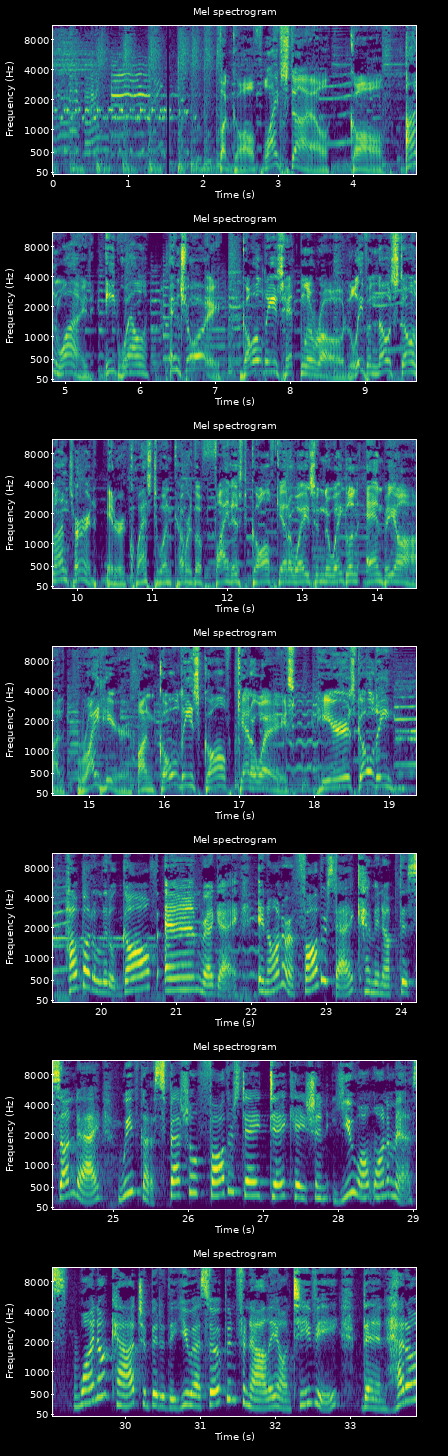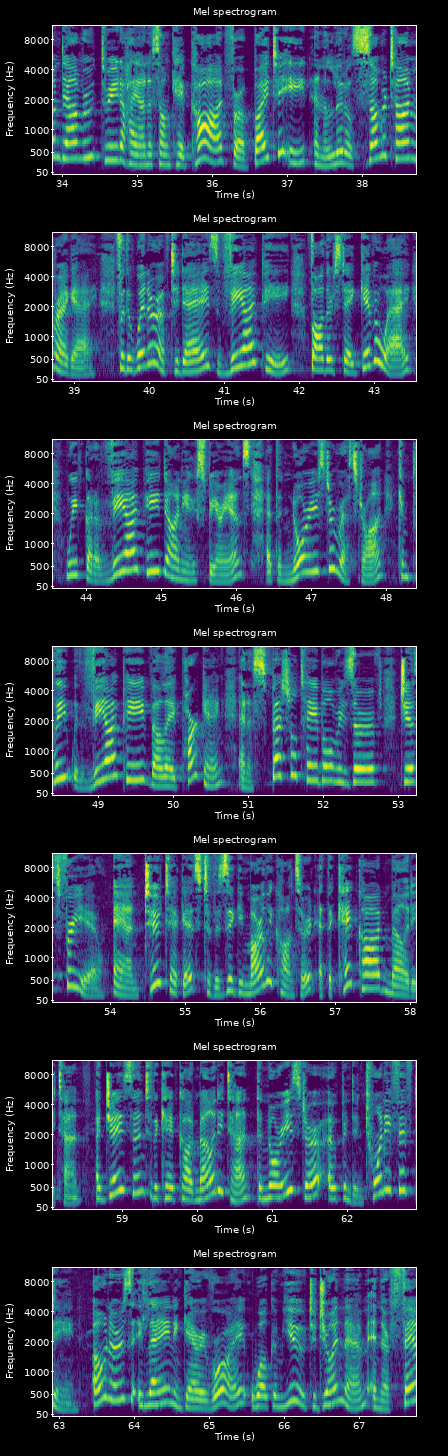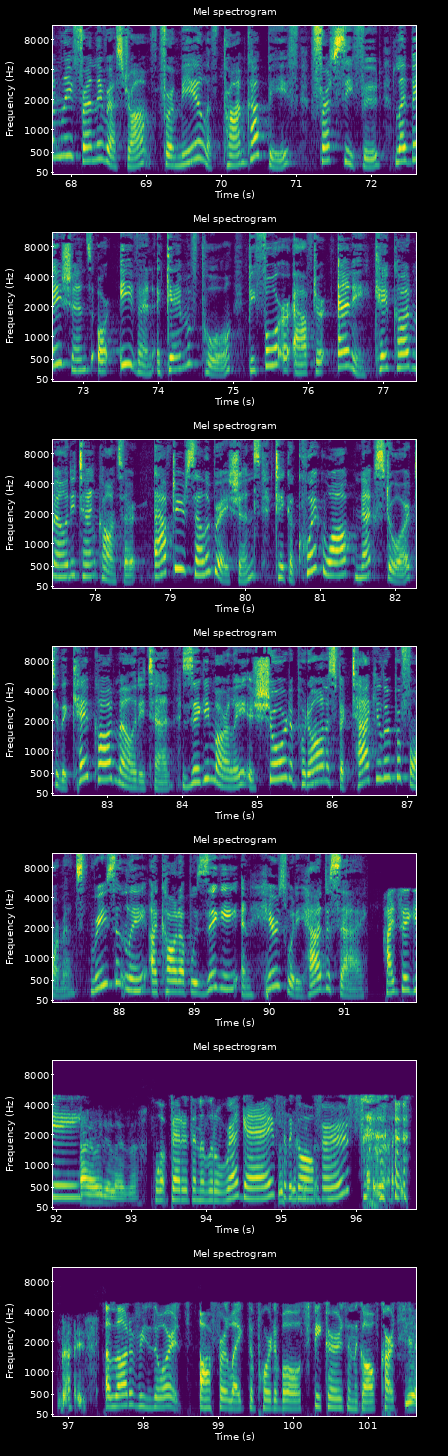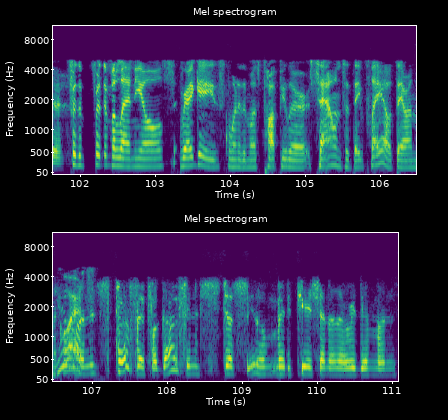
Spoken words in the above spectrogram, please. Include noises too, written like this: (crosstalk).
The golf lifestyle. Golf, unwind, eat well, enjoy. Goldie's hitting the road, leaving no stone unturned in her quest to uncover the finest golf getaways in New England and beyond. Right here on Goldie's Golf Getaways. Here's Goldie. How about a little golf and reggae? In honor of Father's Day coming up this Sunday, we've got a special Father's Day daycation you won't want to miss. Why not catch a bit of the U.S. Open finale on TV, then head on down Route 3 to Hyannis on Cape Cod for a bite to eat and a little summertime reggae. For the winner of today's VIP Father's Day giveaway, we've got a VIP dining experience at the Nor'easter restaurant, complete with VIP valet parking and a special table reserved just for you. And two tickets to the Ziggy Marley concert at the Cape Cod Melody Tent. Adjacent to the Cape Cod Melody Tent, the Nor'easter opened in 2015. Owners Elaine and Gary Roy welcome you to join them in their family friendly restaurant for a meal of prime cut beef, fresh seafood, libations, or even a game of pool before or after any Cape Cod Melody Tent concert. After your celebrations, take a quick walk next door to the Cape Cod Melody Tent. Ziggy Marley is sure to put on a spectacular performance. Recently, I caught up with Ziggy, and here's what he had to say. Hi, Ziggy. Hi, how are you, Liza? What better than a little reggae for the (laughs) golfers? right. (laughs) Nice. A lot of resorts offer like the portable speakers and the golf carts. Yeah. For the for the millennials, reggae is one of the most popular sounds that they play out there on the yeah, course. Man, it's perfect for golfing. It's just you know meditation and a rhythm and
